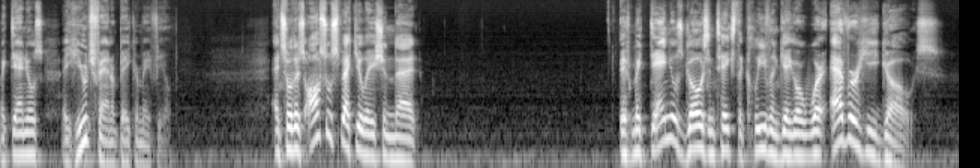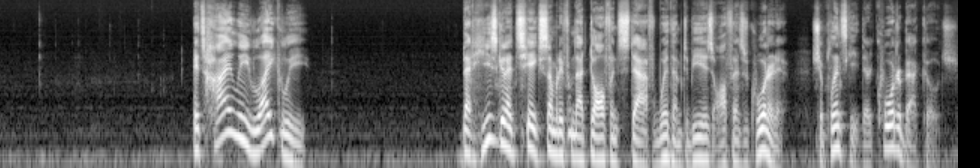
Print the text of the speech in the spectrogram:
McDaniels, a huge fan of Baker Mayfield. And so there's also speculation that if McDaniels goes and takes the Cleveland gig or wherever he goes, it's highly likely that he's going to take somebody from that Dolphins staff with him to be his offensive coordinator. Schuplinski, their quarterback coach.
